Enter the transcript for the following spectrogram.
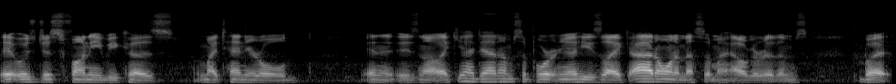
it was just funny because my ten year old and is not like yeah, Dad, I'm supporting you. He's like I don't want to mess up my algorithms, but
